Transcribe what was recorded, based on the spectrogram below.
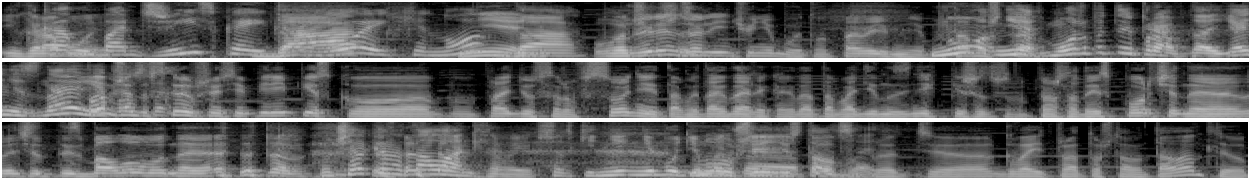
Игровое. Камбоджийское Да. игровое кино? Не, Да. у Анджелины Очень Джоли ничего не будет, вот поверь мне. Ну, что- нет, может быть, ты прав, да, я не знаю. я Помнишь просто- вскрывшуюся переписку э, продюсеров Sony там, и так далее, когда там один из них пишет что- про что-то испорченное, значит, избалованное. там. Ну, человек, она талантливый. Все-таки не, не будем Ну уж я не стал э, говорить про то, что она талантлива,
